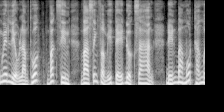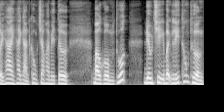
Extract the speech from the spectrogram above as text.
nguyên liệu làm thuốc, vaccine và sinh phẩm y tế được gia hạn đến 31 tháng 12 2024, bao gồm thuốc, điều trị bệnh lý thông thường,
